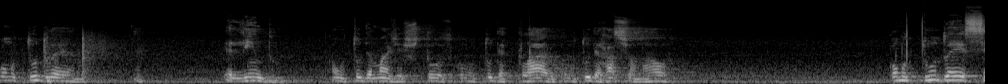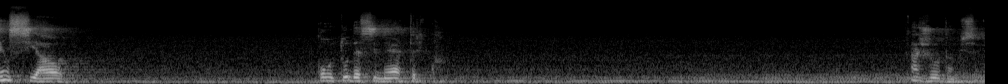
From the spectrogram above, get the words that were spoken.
Como tudo é, é lindo, como tudo é majestoso, como tudo é claro, como tudo é racional, como tudo é essencial, como tudo é simétrico. Ajuda-nos, Senhor.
